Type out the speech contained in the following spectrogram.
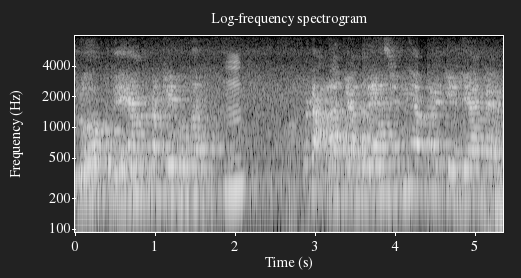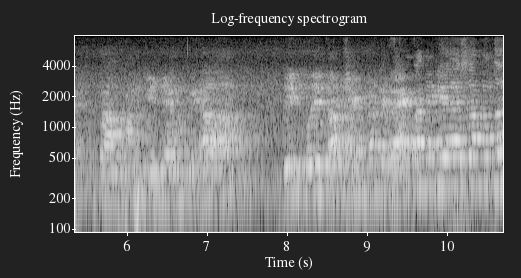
ਲੋਕ ਬੇਅੰਤ ਇਕੱਠੇ ਹੋ ਗਏ। ਹੂੰ। ਭੰਡਾਰਾ ਚੱਲ ਰਿਹਾ ਸੀ ਉਹਨੇ ਆਪਣੇ ਚੇਲਿਆਂ ਚ ਬਾਲਕਾਂ ਨੂੰ ਚੇਲਿਆਂ ਨੂੰ ਕਿਹਾ ਵੀ ਕੋਈ ਗੱਲ ਸ਼ੰਕਰ ਤੇ ਰਹਿ ਤਾਂ ਨਹੀਂ ਗਿਆ ਐਸਾ ਬੰਦਾ,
